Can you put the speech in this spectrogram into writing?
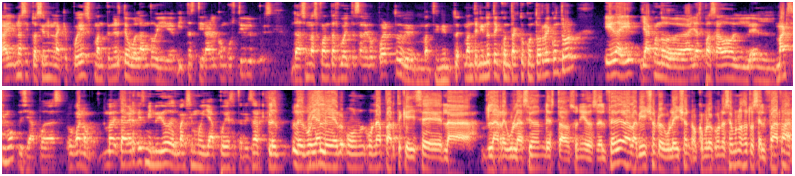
hay una situación en la que puedes mantenerte volando y evitas tirar el combustible, pues das unas cuantas vueltas al aeropuerto, eh, manteniéndote en contacto con torre de control, y de ahí, ya cuando hayas pasado el, el máximo, pues ya puedas, o bueno, de haber disminuido del máximo ya puedes aterrizar. Les, les voy a leer un- una parte que dice la, la regulación de Estados Unidos. El Federal Aviation Regulation, o como lo conocemos nosotros, el FAR, FAR.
